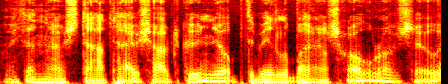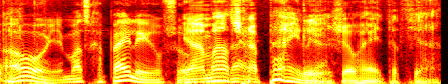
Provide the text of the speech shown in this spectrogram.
hoe heet dat nou, staat huishoudkunde op de middelbare school of zo. Oh, je maatschappijleer of zo. ja, maatschappijleer, Ja. zo heet dat, ja.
